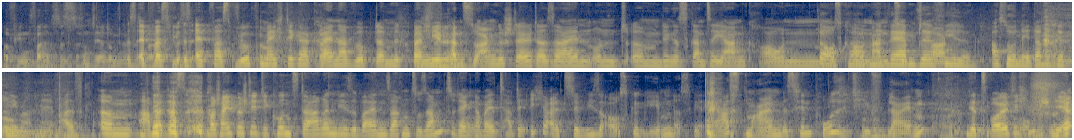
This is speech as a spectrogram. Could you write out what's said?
auf jeden Fall. Das ist ein sehr dominantes ist etwas, Narrativ. ist etwas wirkmächtiger, keiner wirbt damit. Bei Ich mir kannst du Angestellter sein und ähm, den das ganze Jahr einen grauen, Doch, mausgrauen wir Anzug werben sehr tragen. viele. Ach so, nee, damit wirbt niemand. Nee, alles klar. Ähm, aber das, äh, wahrscheinlich besteht die Kunst darin, diese beiden Sachen zusammenzudenken. Aber jetzt hatte ich als Devise ausgegeben, dass wir erstmal ein bisschen positiv bleiben. Jetzt wollte ich ja,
